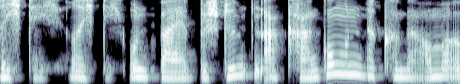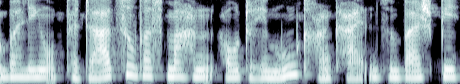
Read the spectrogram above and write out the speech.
Richtig, richtig. Und bei bestimmten Erkrankungen, da können wir auch mal überlegen, ob wir dazu was machen. Autoimmunkrankheiten zum Beispiel.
